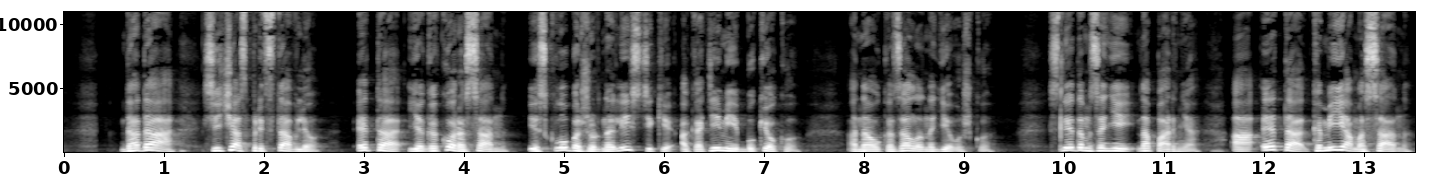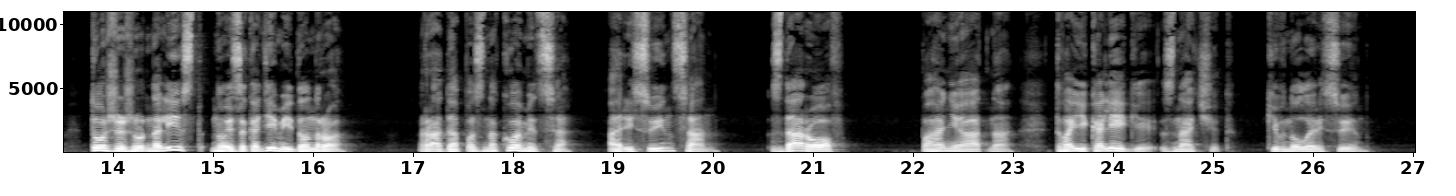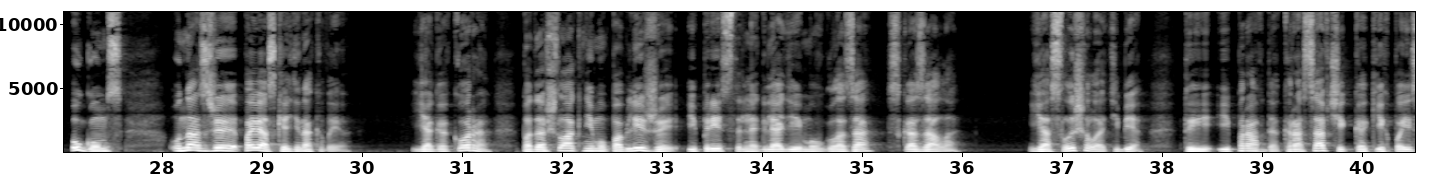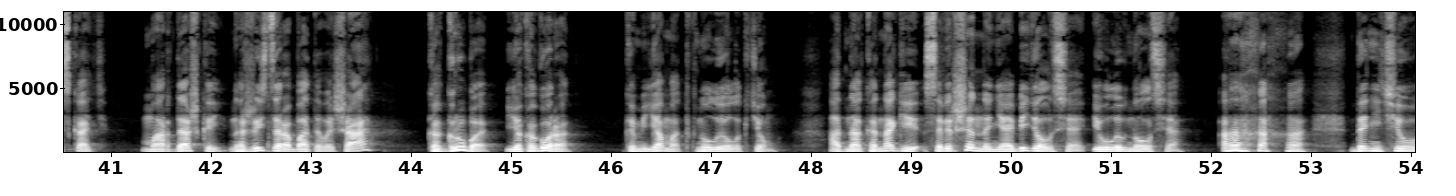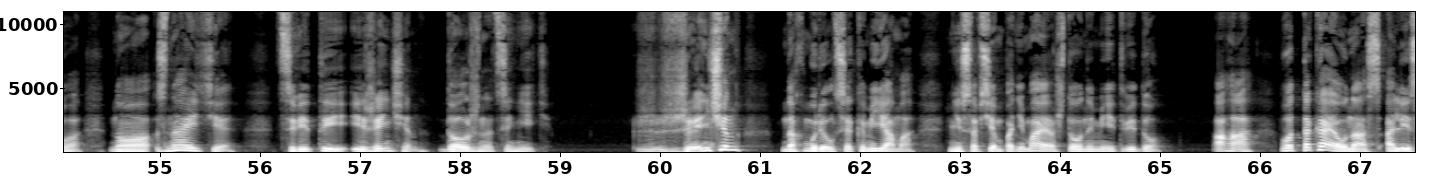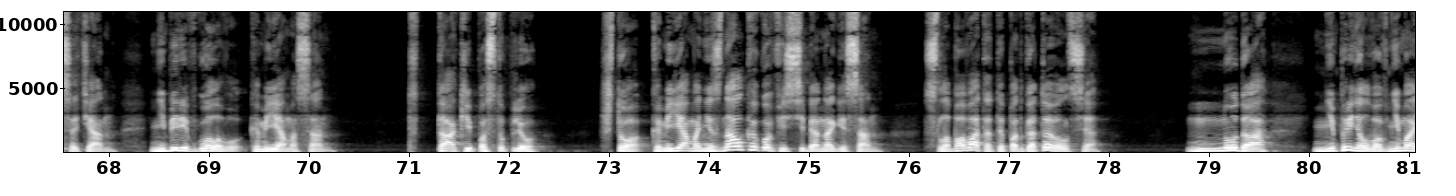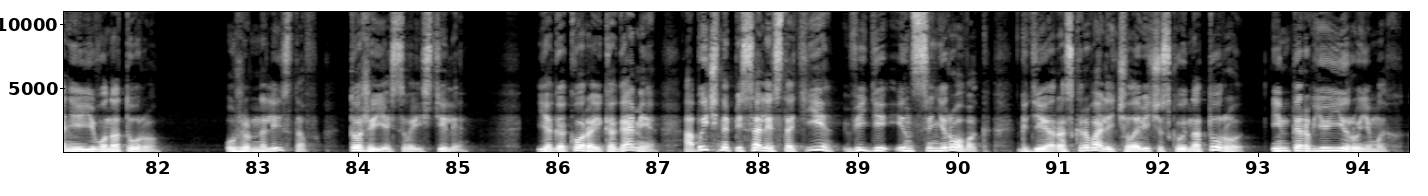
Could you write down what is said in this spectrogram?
«Да-да, сейчас представлю. Это Ягакора-сан из клуба журналистики Академии Букёку». Она указала на девушку. Следом за ней на парня. «А это Камияма-сан, тоже журналист, но из Академии Донро». «Рада познакомиться, Арисуин-сан». «Здоров». «Понятно. Твои коллеги, значит», – кивнул Арисуин. «Угумс. У нас же повязки одинаковые». Ягакора подошла к нему поближе и, пристально глядя ему в глаза, сказала «Я слышала о тебе. Ты и правда красавчик, каких поискать. Мордашкой на жизнь зарабатываешь, а?» «Как грубо, Якогора!» Камияма ткнул ее локтем. Однако Наги совершенно не обиделся и улыбнулся. «Ахаха, да ничего, но знаете, цветы и женщин должно ценить». «Женщин?» – нахмурился Камияма, не совсем понимая, что он имеет в виду. «Ага, вот такая у нас Алиса Тян. Не бери в голову, Камияма-сан». «Так и поступлю». «Что, Камияма не знал, каков из себя Наги-сан? Слабовато ты подготовился». «Ну да, не принял во внимание его натуру. У журналистов тоже есть свои стили. Ягакора и Кагами обычно писали статьи в виде инсценировок, где раскрывали человеческую натуру интервьюируемых.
